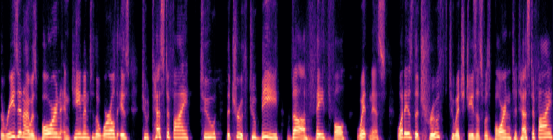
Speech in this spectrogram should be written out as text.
The reason I was born and came into the world is to testify to the truth, to be the faithful witness. What is the truth to which Jesus was born to testify?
